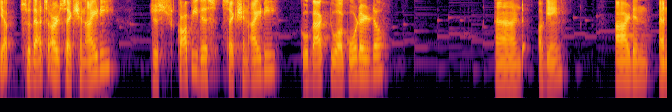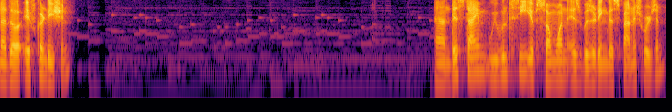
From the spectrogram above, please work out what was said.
Yep, so that's our section ID. Just copy this section ID, go back to our code editor, and again add in another if condition and this time we will see if someone is visiting the Spanish version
